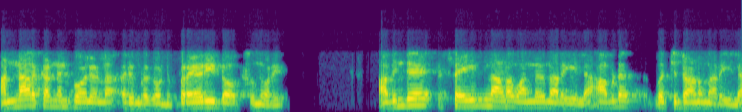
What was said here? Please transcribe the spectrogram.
അണ്ണാർ കണ്ണൻ പോലെയുള്ള ഒരു മൃഗമുണ്ട്. പ്രയറി ഡോഗ്സ് എന്ന് പറയും. അതിന്റെ സെയിലിനാണോ വന്നതെന്ന് അറിയില്ല. അവിടെ വെച്ചിട്ടാണോന്ന് അറിയില്ല.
